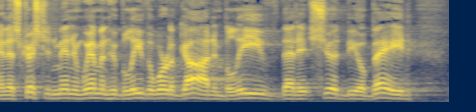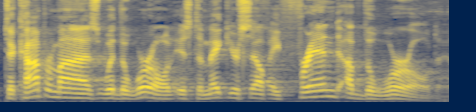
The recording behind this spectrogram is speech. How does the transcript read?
And as Christian men and women who believe the Word of God and believe that it should be obeyed, to compromise with the world is to make yourself a friend of the world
